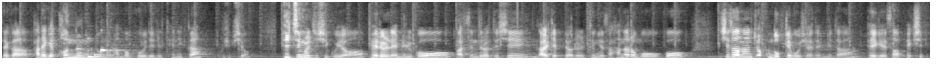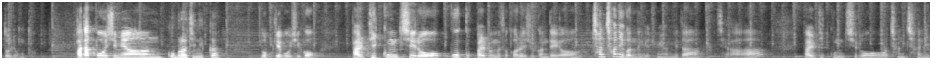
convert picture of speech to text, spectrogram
제가 바르게 걷는 운동을 한번 보여드릴 테니까 보십시오. 뒷짐을 지시고요. 배를 내밀고 말씀드렸듯이 날개뼈를 등에서 하나로 모으고 시선은 조금 높게 보셔야 됩니다. 100에서 110도 정도. 바닥 보시면 구부러지니까 높게 보시고 발 뒤꿈치로 꾹꾹 밟으면서 걸으실 건데요. 천천히 걷는 게 중요합니다. 자, 발 뒤꿈치로 천천히.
